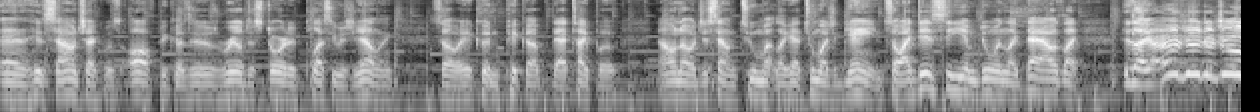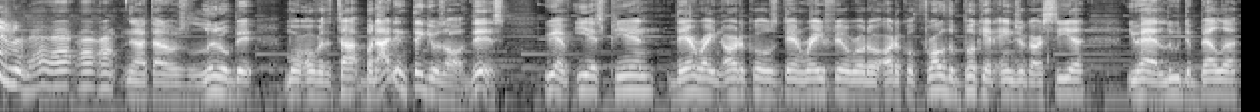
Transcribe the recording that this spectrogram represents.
and his sound check was off because it was real distorted. Plus, he was yelling, so it couldn't pick up that type of. I don't know. It just sounded too much like it had too much gain. So I did see him doing like that. I was like, he's like, I. And I thought it was a little bit more over the top, but I didn't think it was all this. You have ESPN, they're writing articles. Dan Rafael wrote an article, throw the book at Angel Garcia. You had Lou DiBella,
